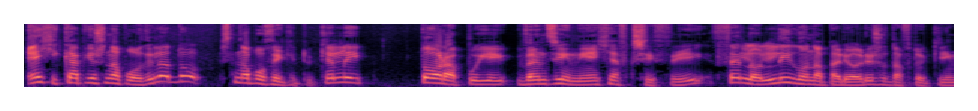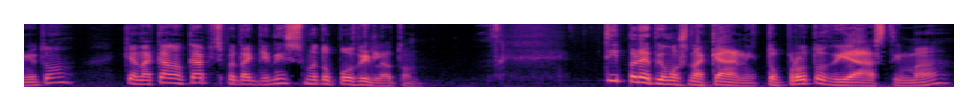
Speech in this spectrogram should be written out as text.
Έχει κάποιος ένα ποδήλατο στην αποθήκη του και λέει: Τώρα που η βενζίνη έχει αυξηθεί, θέλω λίγο να περιορίσω το αυτοκίνητο και να κάνω κάποιες μετακινήσεις με το ποδήλατο. Τι πρέπει όμως να κάνει το πρώτο διάστημα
